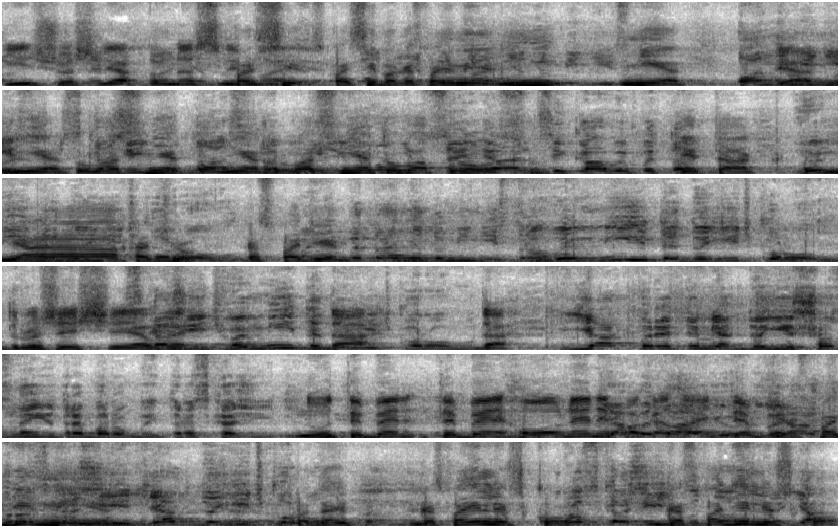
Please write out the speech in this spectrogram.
Іншого шляху у нас немає. Спасибо, господин министр. Нет, Пане міністр, нет, у вас скажіть, нету, ласка, нет, у вас нету вопросов. цікаве питання. Итак, Ви вмієте я доїть хочу, корову? господин, У питання до міністра. Ви вмієте доїть корову? Дружище, я ви... Скажіть, ви вмієте Да, доїть корову? да. Як перед тим, як доїш, що з нею треба робити? Розкажіть. Ну тебе, тебе головне не Я показати питаю, тебе. як Господин розкажіть, міністр. як доїть корову? Подай- господин Лешко, Расскажите, господин пожалуйста, Лешко,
